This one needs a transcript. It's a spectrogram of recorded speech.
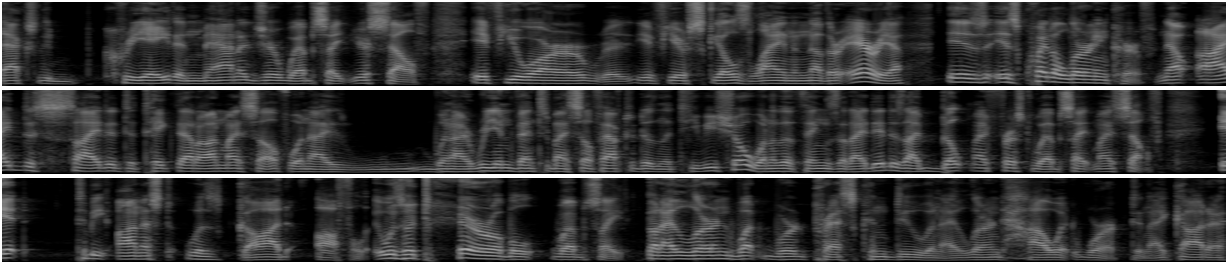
actually create and manage your website yourself if you are if your skills lie in another area is is quite a learning curve. Now, I decided to take that on myself when I when I reinvented myself after doing the TV show. One of the things that I did is I built my first website myself. It to be honest, was god awful. It was a terrible website. But I learned what WordPress can do and I learned how it worked. And I got a,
